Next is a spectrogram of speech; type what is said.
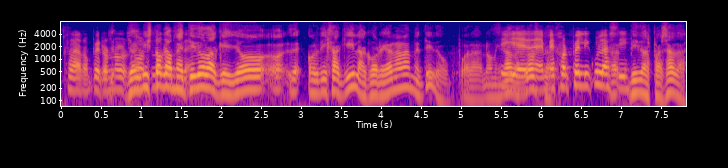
claro, pero no Yo he visto que sé. metido la que yo os dije aquí, la coreana la han metido para Sí, nominar en, en mejor película Ah, sí. Vidas pasadas.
